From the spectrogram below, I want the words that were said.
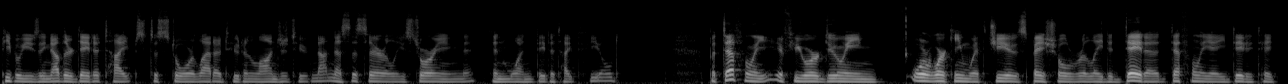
people using other data types to store latitude and longitude, not necessarily storing it in one data type field. But definitely, if you're doing or working with geospatial related data, definitely a data type,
